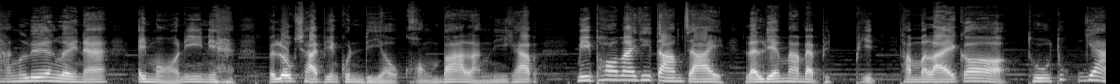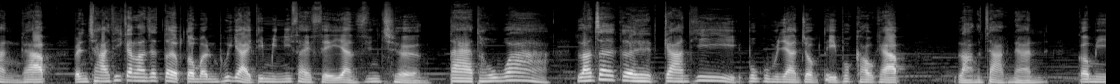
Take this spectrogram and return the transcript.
ทั้งเรื่องเลยนะ ไอหมอนี่เนี่ยเป็นลูกชายเพียงคนเดียวของบ้านหลังนี้ครับ มีพ่อแม่ที่ตามใจและเลี้ยงมาแบบผิดๆทำอะไรก็ถูกทุกอย่างครับ เป็นชายที่กำลังจะเติบโตเป็นผู้ใหญ่ที่มีนิสัยเสียอย่างสิ้นเชิง แต่ทว่าหลังจากเกิดเหตุการณ์ที่ผู้คุมวิญญาณโจมตีพวกเขาครับ หลังจากนั้น ก็มี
